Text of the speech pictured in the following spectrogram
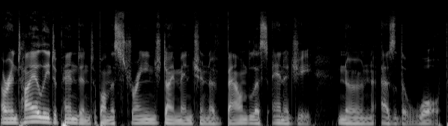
are entirely dependent upon the strange dimension of boundless energy known as the warp.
